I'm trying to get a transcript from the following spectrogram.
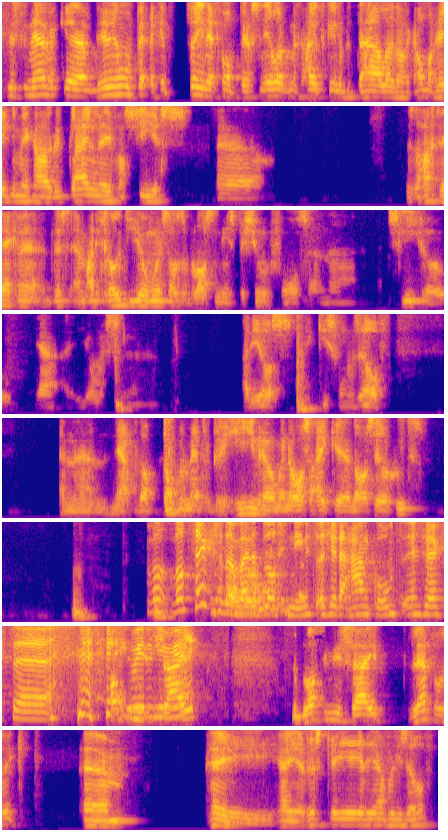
dus toen heb ik, uh, ik heb 32 man personeel ook nog uit kunnen betalen. Daar had ik allemaal rekening mee gehouden. Kleine leveranciers. Uh, dus de hardwerkende, dus, en maar die grote jongens als de Belastingdienst, Pensioenfonds en uh, Sligro. Ja, jongens, adios, ik kies voor mezelf. En uh, ja, op dat, dat moment heb ik de regie genomen en dat was eigenlijk uh, dat was heel goed. Wat, wat zeggen ze dan bij de Belastingdienst als je daar aankomt en zegt: uh, Ik weet het niet zei, meer? De Belastingdienst zei: letterlijk, ehm, hey, ga je rust creëren ja, voor jezelf?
